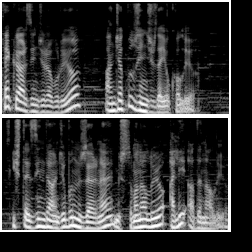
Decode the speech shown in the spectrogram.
Tekrar zincire vuruyor ancak bu zincir de yok oluyor. İşte zindancı bunun üzerine Müslüman alıyor, Ali adını alıyor.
